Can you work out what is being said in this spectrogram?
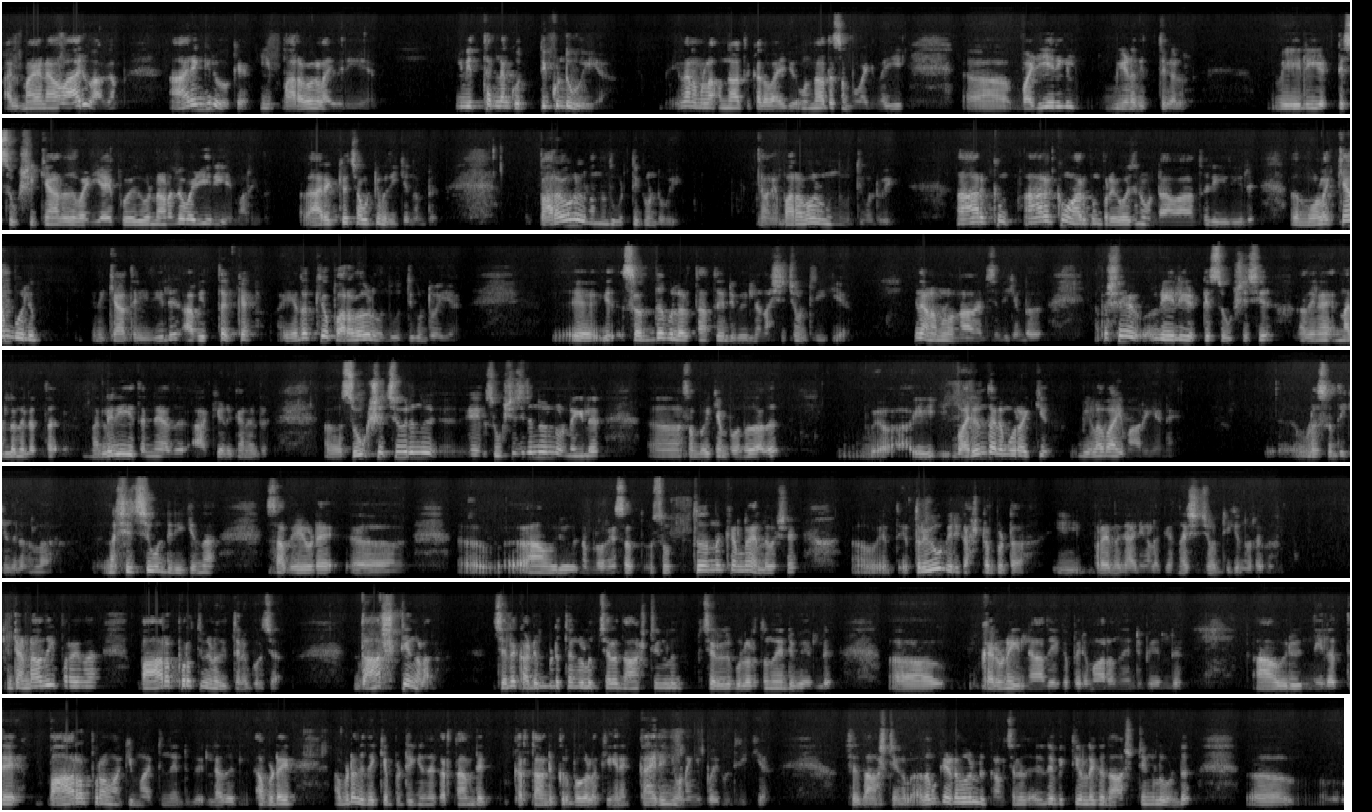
അൽമായനാവാം ആരും ആകാം ആരെങ്കിലുമൊക്കെ ഈ പറവകളായി വരികയാണ്. ഈ വിത്തെല്ലാം കൊത്തിക്കൊണ്ടുപോവുകയാണ്. ഇതാണ് നമ്മൾ ഒന്നാമത്തെ കഥ വായിക്കുന്നത് ഒന്നാമത്തെ സംഭവം വായിക്കുന്നത്. ഈ വഴിയരികിൽ വീണ വിത്തുകൾ വേലി കെട്ടി സൂക്ഷിക്കാത്തത് വഴിയായി പോയത് കൊണ്ടാണല്ലോ വഴിയേരിയായി മാറിയത്. അത് ആരൊക്കെയോ ചവിട്ടി മതിക്കുന്നുണ്ട്. പറവകൾ വന്നത് കുത്തിക്കൊണ്ടുപോയി അങ്ങനെ പറവകൾ വന്ന് കുത്തിക്കൊണ്ടുപോയി ആർക്കും ആർക്കും ആർക്കും പ്രയോജനം ഉണ്ടാവാത്ത രീതിയിൽ അത് മുളയ്ക്കാൻ പോലും നിൽക്കാത്ത രീതിയിൽ ആ വിത്തൊക്കെ ഏതൊക്കെയോ പറവകൾ വന്ന് കുത്തിക്കൊണ്ടുപോയി ശ്രദ്ധ പുലർത്താത്തതിന്റെ പേരിൽ നശിച്ചുകൊണ്ടിരിക്കുക ഇതാണ് നമ്മൾ ഒന്നാമതായിട്ട് ചിന്തിക്കേണ്ടത്. പക്ഷെ വേലി കെട്ടി സൂക്ഷിച്ച് അതിനെ നല്ല നിലത്ത് നല്ല രീതിയിൽ തന്നെ അത് ആക്കിയെടുക്കാനായിട്ട് സൂക്ഷിച്ചിരുന്നു സൂക്ഷിച്ചിരുന്നു എന്നുണ്ടെങ്കിൽ സംഭവിക്കാൻ പോകുന്നത് അത് ഈ വരും തലമുറയ്ക്ക് വിളവായി മാറിയേനെ. നമ്മൾ ശ്രദ്ധിക്കുന്നില്ല എന്നുള്ള നശിച്ചുകൊണ്ടിരിക്കുന്ന സഭയുടെ ആ ഒരു നമ്മൾ പറയുന്ന സ്വത്ത് സ്വത്ത് എന്നൊക്കെ ഉള്ളതല്ല പക്ഷെ എത്രയോ പേര് കഷ്ടപ്പെട്ട ഈ പറയുന്ന കാര്യങ്ങളൊക്കെ നശിച്ചുകൊണ്ടിരിക്കുന്നു പറയുന്നത്. രണ്ടാമത് ഈ പറയുന്ന പാറപ്പുറത്ത് വീണ വിത്തിനെ കുറിച്ചാണ് ധാർഷ്ട്യങ്ങളാണ്. ചില കടുംപിടുത്തങ്ങളും ചില ധാർഷ്ട്യങ്ങളും ചിലർ പുലർത്തുന്നതിന്റെ പേരിൽ കരുണയില്ലാതെയൊക്കെ പെരുമാറുന്നതിന്റെ പേരിൽ ആ ഒരു നിലത്തെ പാറപ്പുറമാക്കി മാറ്റുന്നതിന്റെ പേരിൽ അത് അവിടെ അവിടെ വിതയ്ക്കപ്പെട്ടിരിക്കുന്ന കർത്താവിന്റെ കർത്താവിന്റെ കൃപകളൊക്കെ ഇങ്ങനെ കരിഞ്ഞുണങ്ങിപ്പോയിക്കൊണ്ടിരിക്കുക. ചില ധാർഷ്ട്യങ്ങൾ അത് നമുക്ക് ഇടവുകളിൽ കാണാം ചില വ്യക്തികളുടെയൊക്കെ ധാർഷ്ട്യങ്ങളും ഉണ്ട് ആഹ് ആ ച-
